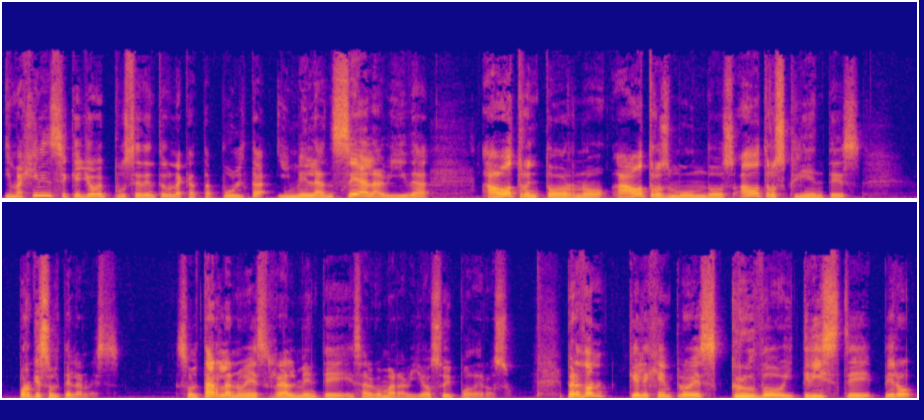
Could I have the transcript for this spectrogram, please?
imagínense que yo me puse dentro de una catapulta y me lancé a la vida, a otro entorno, a otros mundos, a otros clientes, porque solté la nuez. Soltar la nuez realmente es algo maravilloso y poderoso. Perdón que el ejemplo es crudo y triste, pero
